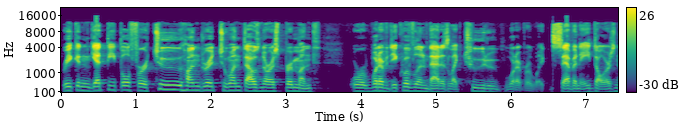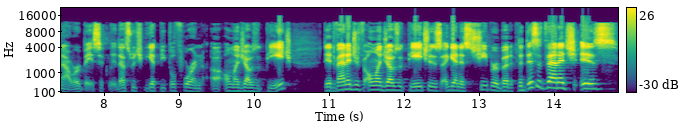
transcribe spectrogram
where you can get people for two hundred to one thousand dollars per month or whatever the equivalent of that is like two to whatever like seven eight dollars an hour basically that's what you can get people for on uh, online jobs with ph the advantage of online jobs with PH is again it's cheaper, but the disadvantage is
